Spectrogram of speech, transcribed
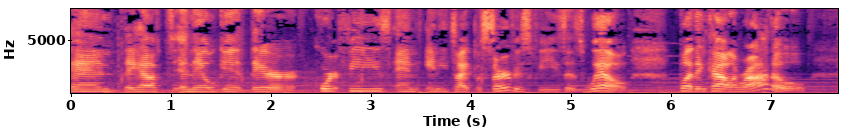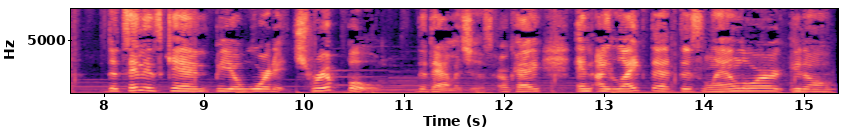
and they have to, and they'll get their court fees and any type of service fees as well. But in Colorado, the tenants can be awarded triple the damages, okay? And I like that this landlord, you know,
